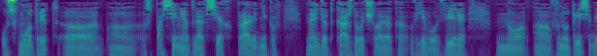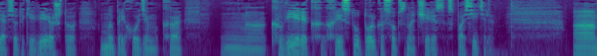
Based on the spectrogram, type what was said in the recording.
усмотрит э, э, спасение для всех праведников, найдет каждого человека в его вере, но внутри себя я все-таки верю, что мы приходим к, к вере, к Христу только, собственно, через Спасителя. А,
